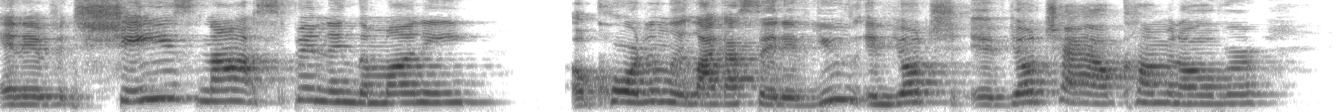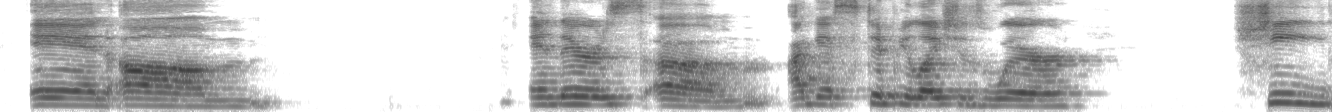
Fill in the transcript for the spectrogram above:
And if she's not spending the money accordingly, like I said, if you if your if your child coming over and um and there's um I guess stipulations where she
